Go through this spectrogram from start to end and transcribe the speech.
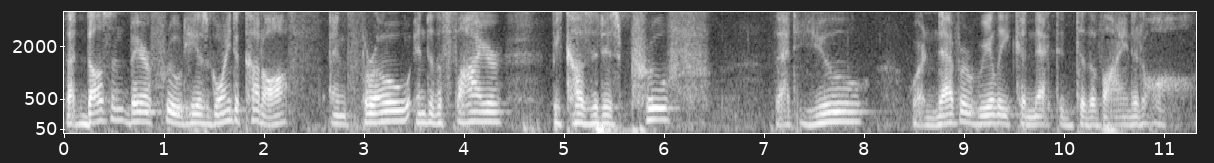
that doesn't bear fruit, he is going to cut off and throw into the fire because it is proof that you were never really connected to the vine at all.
